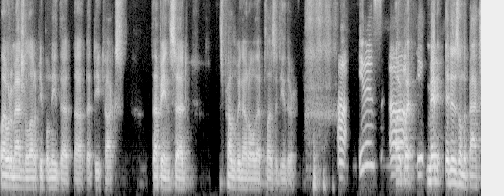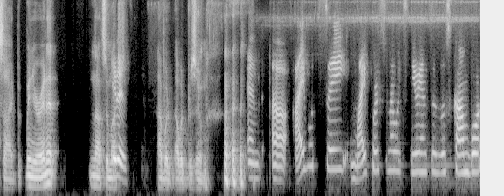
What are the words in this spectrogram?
Well, I would imagine a lot of people need that, uh, that detox. That being said, it's probably not all that pleasant either. It is, Uh, uh, but it, Maybe it is on the backside, but when you're in it, not so much. it is. I would, I would presume. And uh, I would say my personal experiences with Kambo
